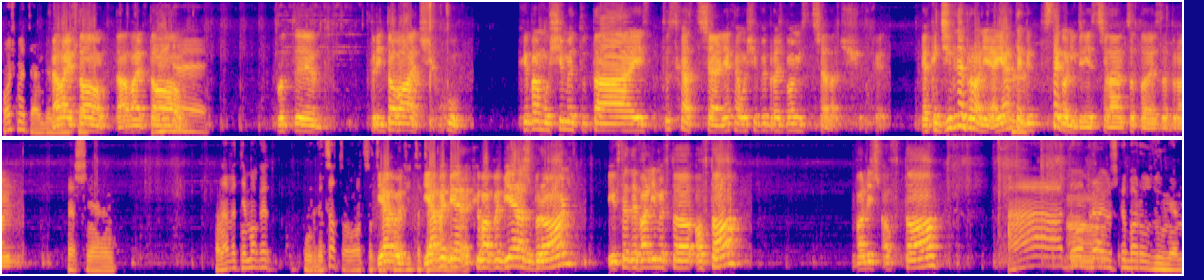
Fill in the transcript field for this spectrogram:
Chodźmy tędy. Dawaj w tą, dawaj w tą, Idę. pod, y, printować, Hu. Chyba musimy tutaj, tu jest chyba strzelnie, chyba musimy wybrać broń i strzelać, okej. Jakie dziwne bronie, a ja tego, z tego nigdy nie strzelałem, co to jest za broń? Też nie wiem. A nawet nie mogę... Kurde, co to? O co tu Ja, wy, chodzi? To ja tak- wybier, chyba wybierasz broń i wtedy walimy w to, o w to? Walisz o w to? A, dobra, już chyba rozumiem.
